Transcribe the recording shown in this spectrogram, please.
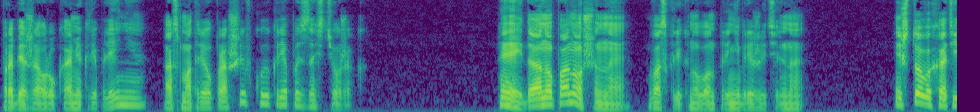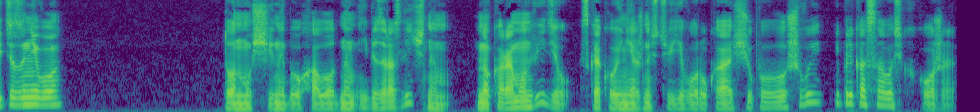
Пробежал руками крепление, осмотрел прошивку и крепость застежек. «Эй, да оно поношенное!» — воскликнул он пренебрежительно. «И что вы хотите за него?» Тон мужчины был холодным и безразличным, но Карамон видел, с какой нежностью его рука ощупывала швы и прикасалась к коже.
